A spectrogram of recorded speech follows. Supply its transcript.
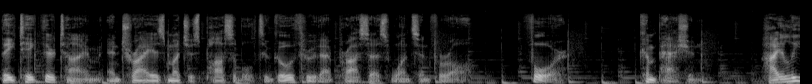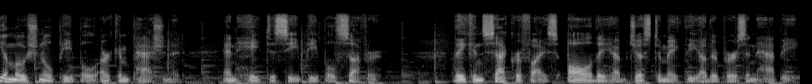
They take their time and try as much as possible to go through that process once and for all. 4. Compassion. Highly emotional people are compassionate and hate to see people suffer. They can sacrifice all they have just to make the other person happy.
